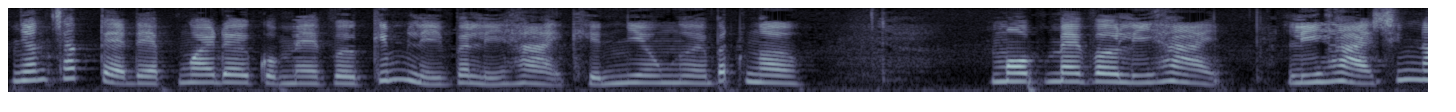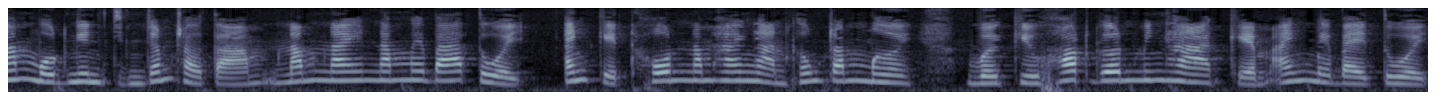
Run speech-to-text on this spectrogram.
Nhân sắc trẻ đẹp ngoài đời của mẹ vợ Kim Lý và Lý Hải khiến nhiều người bất ngờ. Một, mẹ vợ Lý Hải Lý Hải sinh năm 1968, năm nay 53 tuổi. Anh kết hôn năm 2010 với cựu hot girl Minh Hà kém anh 17 tuổi.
